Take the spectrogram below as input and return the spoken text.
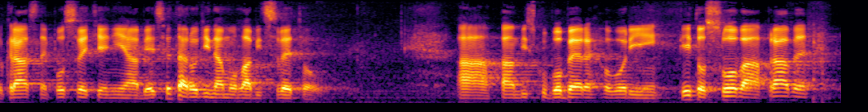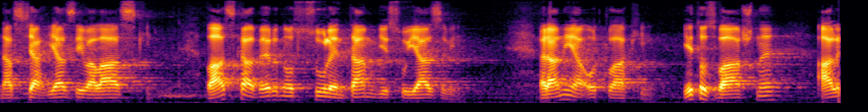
to krásne posvetenie, aby aj Svetá rodina mohla byť svetou. A pán biskup Bober hovorí tieto slova práve na vzťah jazieva lásky. Láska a vernosť sú len tam, kde sú jazvy. Rany a otlaky. Je to zvláštne, ale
